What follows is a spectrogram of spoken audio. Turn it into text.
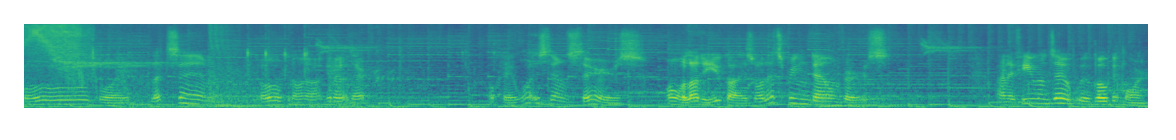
Oh boy. Let's, um... Oh, no, no, get out of there. Okay, what is downstairs? Oh, a lot of you guys. Well, let's bring down Vers. And if he runs out, we'll go get more.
